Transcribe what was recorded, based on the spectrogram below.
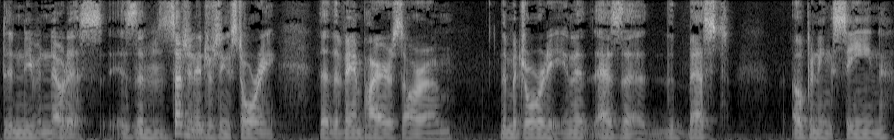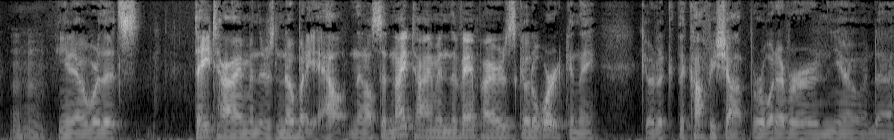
didn't even notice, is a, such an interesting story that the vampires are um, the majority, and it has the the best opening scene. You know, where it's daytime and there's nobody out, and then all of a sudden nighttime, and the vampires go to work and they go to the coffee shop or whatever, and you know, and uh,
